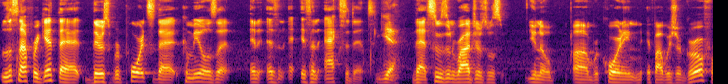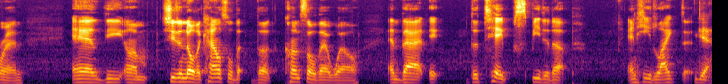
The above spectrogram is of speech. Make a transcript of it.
let's not forget that there's reports that Camille is a an, is an, is an accident. yeah That Susan Rogers was, you know, um, recording "If I Was Your Girlfriend," and the um, she didn't know the council the, the console that well, and that it the tape speeded up, and he liked it. yeah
